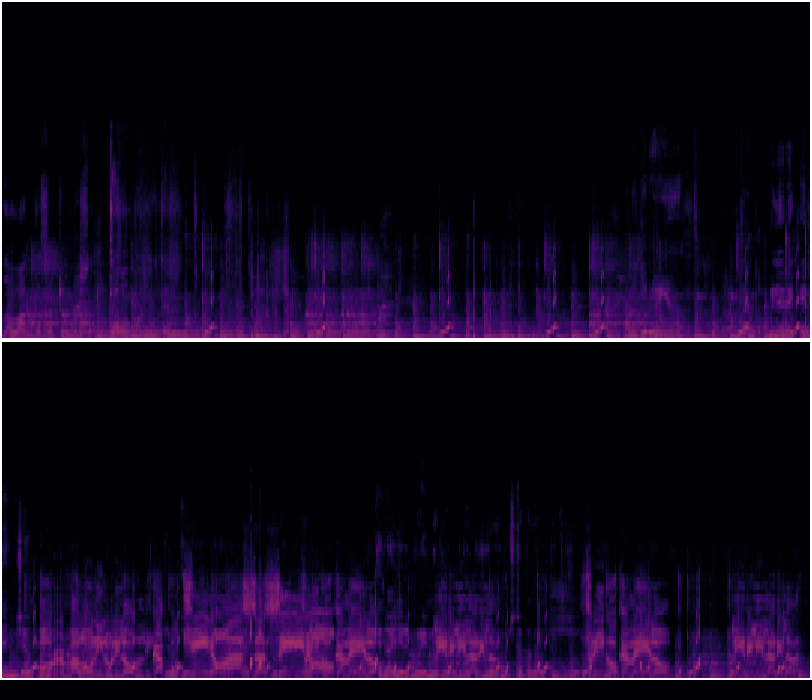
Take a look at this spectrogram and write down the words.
La vaca Saturno Saturnita. Durun ya. Ben bilerek. Burbaloni lulilolli. Cappuccino assassino. Frigo camelo. Finalleri buraya Liri noktaları lila rila. bırakacağım. kadar bekleyeceğim. Frigo camelo. Lirili larila.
